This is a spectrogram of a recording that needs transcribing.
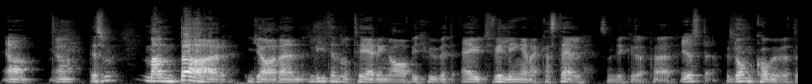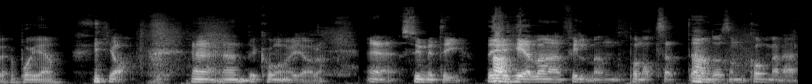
Ja, ja. Det som man bör göra en liten notering av i huvudet är ju tvillingarna Castell som dyker upp här. Just det. För de kommer vi att träffa på igen. ja, eh, det kommer vi att göra. Eh, symmetri. Det är ju hela filmen på något sätt ändå som kommer där.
